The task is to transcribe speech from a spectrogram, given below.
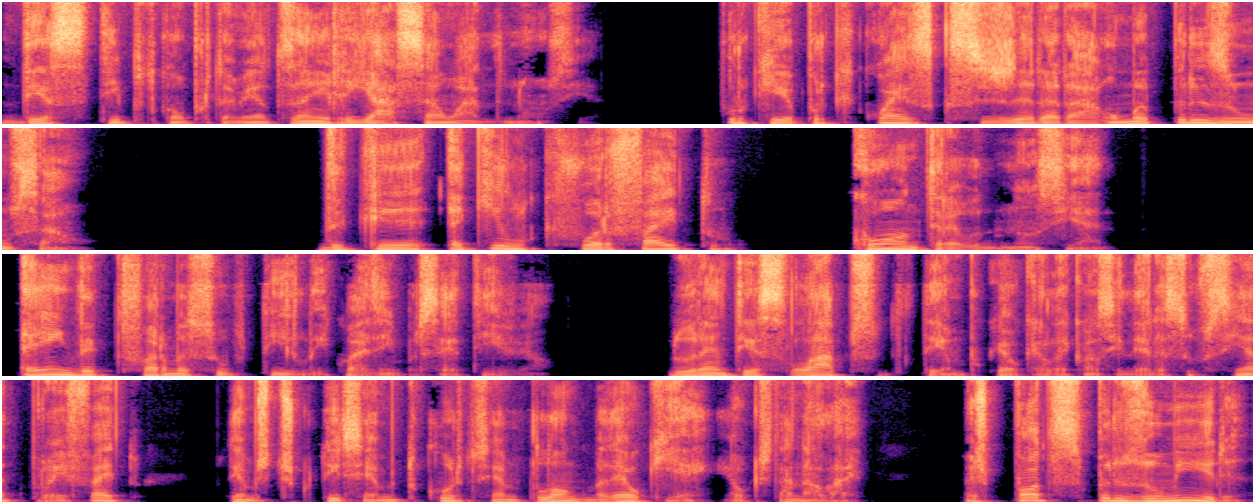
desse tipo de comportamentos em reação à denúncia. Porquê? Porque quase que se gerará uma presunção de que aquilo que for feito contra o denunciante, ainda que de forma subtil e quase imperceptível, durante esse lapso de tempo, que é o que a lei considera suficiente para o efeito, podemos discutir se é muito curto, se é muito longo, mas é o que é, é o que está na lei. Mas pode-se presumir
